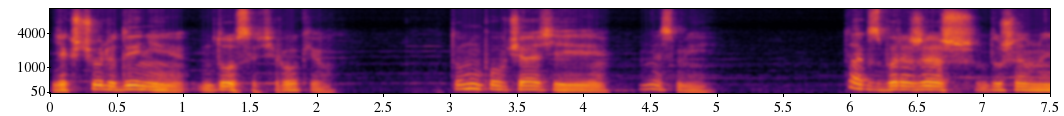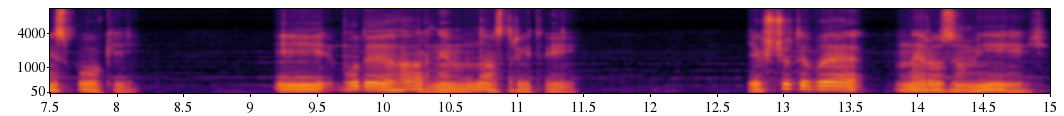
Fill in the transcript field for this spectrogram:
Якщо людині досить років, тому повчать її не смій. Так збережеш душевний спокій, і буде гарним настрій твій. Якщо тебе не розуміють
